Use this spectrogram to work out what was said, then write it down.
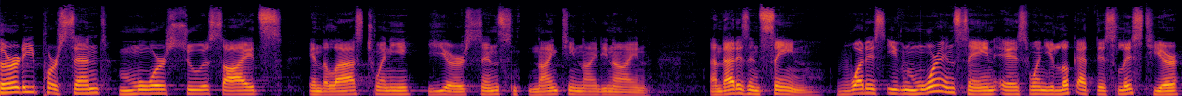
30% more suicides in the last 20 years since 1999. And that is insane. What is even more insane is when you look at this list here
